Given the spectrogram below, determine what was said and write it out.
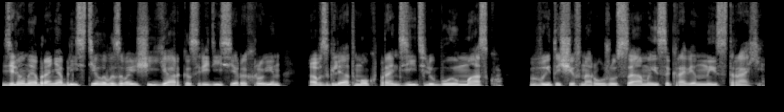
Зеленая броня блестела вызывающе ярко среди серых руин, а взгляд мог пронзить любую маску, вытащив наружу самые сокровенные страхи.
